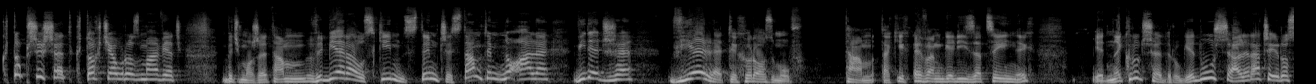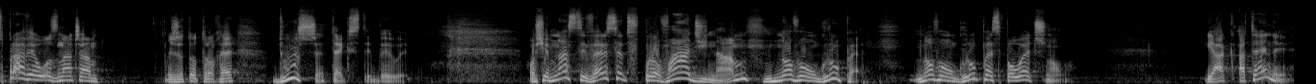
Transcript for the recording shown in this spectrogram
Kto przyszedł, kto chciał rozmawiać, być może tam wybierał z kim, z tym czy z tamtym, no ale widać, że wiele tych rozmów tam, takich ewangelizacyjnych, jedne krótsze, drugie dłuższe, ale raczej rozprawiał oznacza, że to trochę dłuższe teksty były. Osiemnasty werset wprowadzi nam nową grupę, nową grupę społeczną, jak Ateny.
